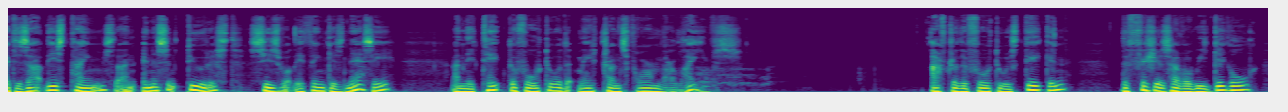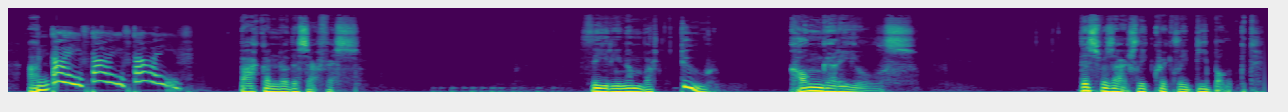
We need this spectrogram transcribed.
It is at these times that an innocent tourist sees what they think is Nessie and they take the photo that may transform their lives. After the photo is taken, the fishes have a wee giggle and dive, dive, dive back under the surface. Theory number two conger eels. This was actually quickly debunked.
